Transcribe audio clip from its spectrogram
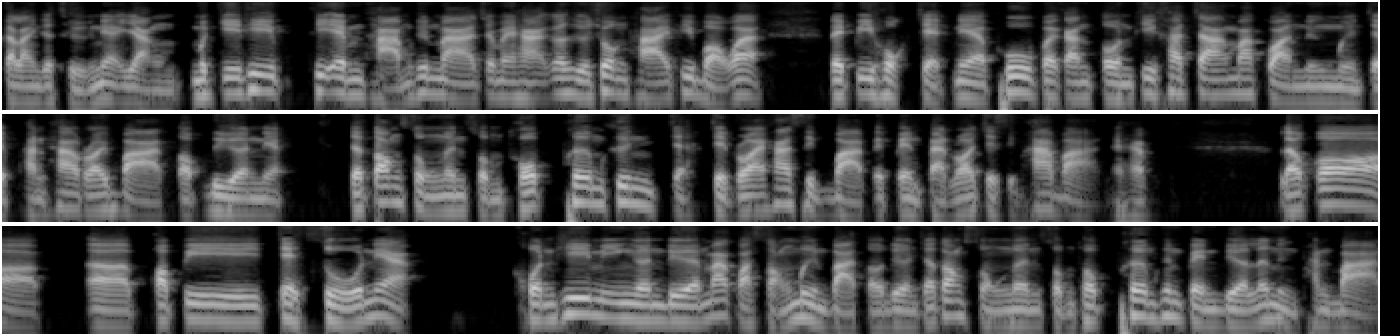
กำลังจะถึงเนี่ยอย่างเมื่อกี้ที่ที่เอ็มถามขึ้นมาใช่ไหมฮะก็คือช่วงท้ายพี่บอกว่าในปี 67เนี่ยผู้ประกันตนที่ค่าจ้างมากกว่า 17,500 บาทต่อเดือนเนี่ยจะต้องส่งเงินสมทบเพิ่มขึ้นจาก 750 บาทไปเป็น 875 บาทนะครับ แล้วก็พอปี 70 เนี่ย คนที่มีเงินเดือนมากกว่า 20,000 บาทต่อเดือนจะต้องส่งเงินสมทบเพิ่มขึ้นเป็นเดือนละ 1,000 บาท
